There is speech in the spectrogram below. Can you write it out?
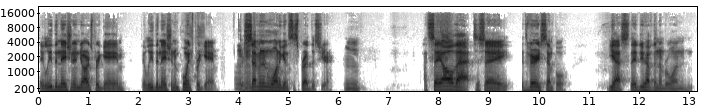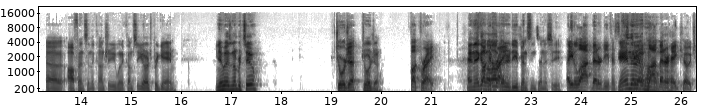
They lead the nation in yards per game, they lead the nation in points per game. They're Mhm. seven and one against the spread this year. Mm. I'd say all that to say it's very simple. Yes, they do have the number one uh, offense in the country when it comes to yards per game. You know who has number two? Georgia, Georgia. fuck right. And they got Fucking a lot right. better defense than Tennessee. A lot better defense. than And Tennessee. they're They a lot better head coach.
